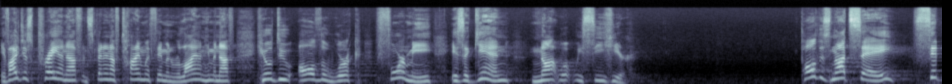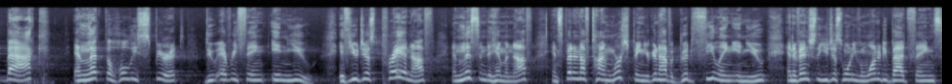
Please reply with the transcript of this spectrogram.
if I just pray enough and spend enough time with Him and rely on Him enough, He'll do all the work for me, is again not what we see here. Paul does not say, sit back and let the Holy Spirit do everything in you. If you just pray enough and listen to Him enough and spend enough time worshiping, you're going to have a good feeling in you. And eventually, you just won't even want to do bad things.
